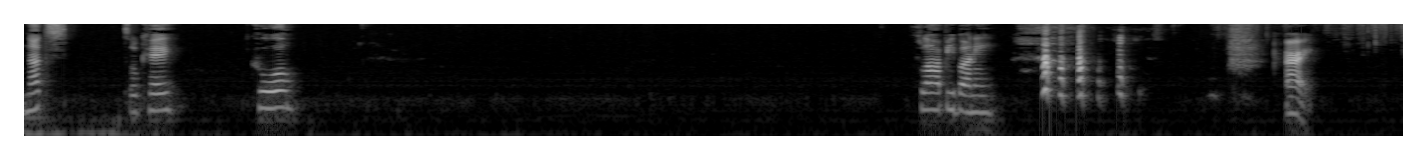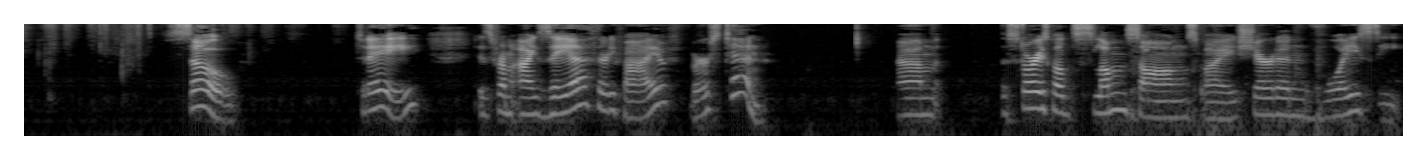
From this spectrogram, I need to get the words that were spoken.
Nuts? It's okay. Cool. Floppy bunny. All right. So, today is from Isaiah 35, verse 10. Um, the story is called Slum Songs by Sheridan Voysey.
